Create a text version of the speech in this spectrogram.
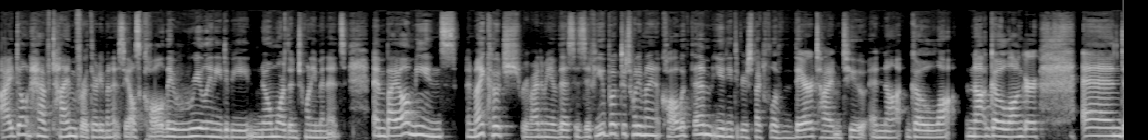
I don't have time for a 30 minute sales call. They really need to be no more than 20 minutes. And by all means, and my coach reminded me of this is if you booked a 20 minute call with them, you need to be respectful of their time too and not go long not go longer. And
